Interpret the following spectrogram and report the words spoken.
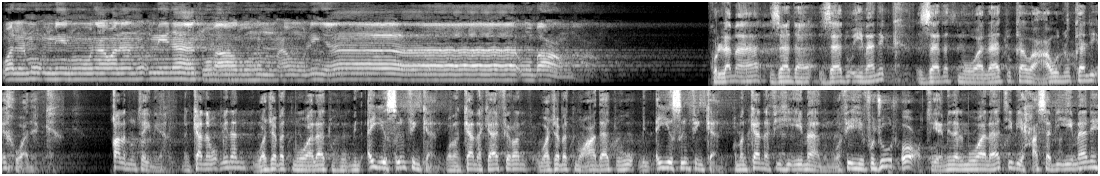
والمؤمنون والمؤمنات بعضهم أولياء بعض. كلما زاد زاد إيمانك زادت موالاتك وعونك لإخوانك. قال ابن تيمية من كان مؤمنا وجبت موالاته من أي صنف كان ومن كان كافرا وجبت معاداته من أي صنف كان ومن كان فيه إيمان وفيه فجور أعطي من الموالاة بحسب إيمانه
